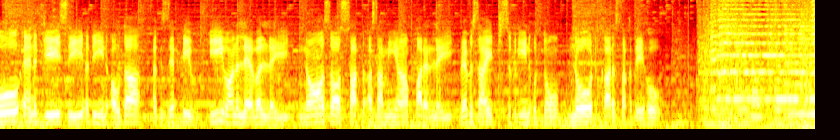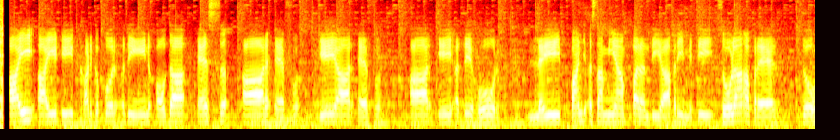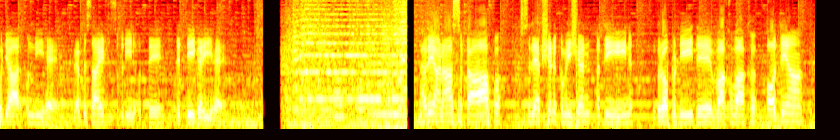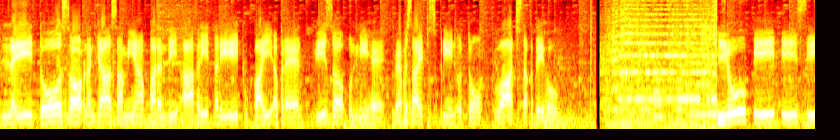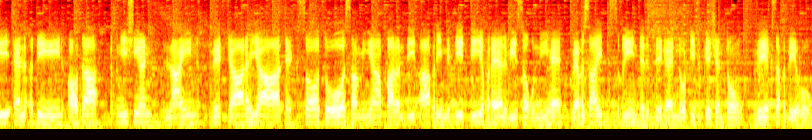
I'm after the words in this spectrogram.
ONGC ਅਧੀਨ ਅਹੁਦਾ ਐਗਜ਼ੈਕਟਿਵ E1 ਲੈਵਲ ਲਈ 907 ਅਸਾਮੀਆਂ ਭਰਨ ਲਈ ਵੈਬਸਾਈਟ ਸਕਰੀਨ ਉੱਤੋਂ ਨੋਟ ਕਰ ਸਕਦੇ ਹੋ। IIT ਖੜਗਪੁਰ ਅਧੀਨ ਅਹੁਦਾ SRF JRF RA ਅਤੇ ਹੋਰ ਲਈ 5 ਅਸਾਮੀਆਂ ਭਰਨ ਦੀ ਆਖਰੀ ਮਿਤੀ 16 ਅਪ੍ਰੈਲ 2019 ਹੈ। ਵੈਬਸਾਈਟ ਸਕਰੀਨ ਉੱਤੇ ਦਿੱਤੀ ਗਈ ਹੈ। ਹਰਿਆਣਾ ਸਟਾਫ ਸਿਲੈਕਸ਼ਨ ਕਮਿਸ਼ਨ ਅਧੀਨ ਗਰੁੱਪ ਡੀ ਦੇ ਵੱਖ-ਵੱਖ ਅਹੁਦਿਆਂ ਲਈ 249 ਅਸਾਮੀਆਂ ਭਰਨ ਦੀ ਆਖਰੀ ਤਾਰੀਖ 22 ਅਪ੍ਰੈਲ 2019 ਹੈ। ਵੈਬਸਾਈਟ ਸਕਰੀਨ ਉੱਤੋਂ ਵਾਚ ਸਕਦੇ ਹੋ। UPPCL ਅਧੀਨ ਅਹੁਦਾ ਟੈਕਨੀਸ਼ੀਅਨ ਲਾਈਨ ਵਿੱਚ 4102 ਅਸਾਮੀਆਂ ਭਰਨ ਦੀ ਆਖਰੀ ਮਿਤੀ 30 ਅਪ੍ਰੈਲ 2019 ਹੈ। ਵੈਬਸਾਈਟ ਸਕਰੀਨ ਤੇ ਦਿੱਤੇ ਗਏ ਨੋਟੀਫਿਕੇਸ਼ਨ ਤੋਂ ਵੇਖ ਸਕਦੇ ਹੋ।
